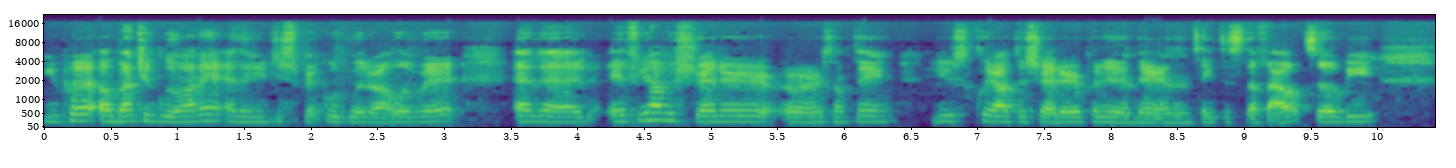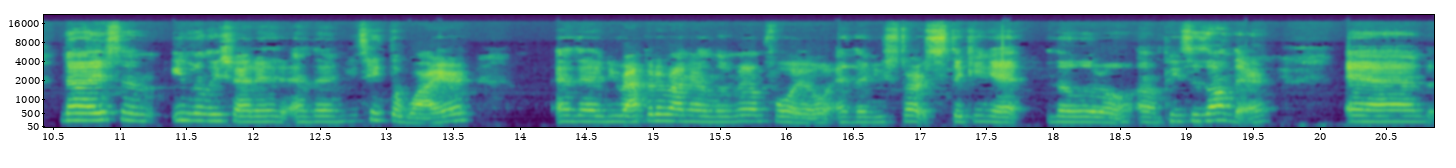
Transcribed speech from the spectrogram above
you put a bunch of glue on it, and then you just sprinkle glitter all over it. And then if you have a shredder or something, you just clear out the shredder, put it in there, and then take the stuff out. So it'll be nice and evenly shredded. And then you take the wire, and then you wrap it around an aluminum foil, and then you start sticking it the little um, pieces on there. And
